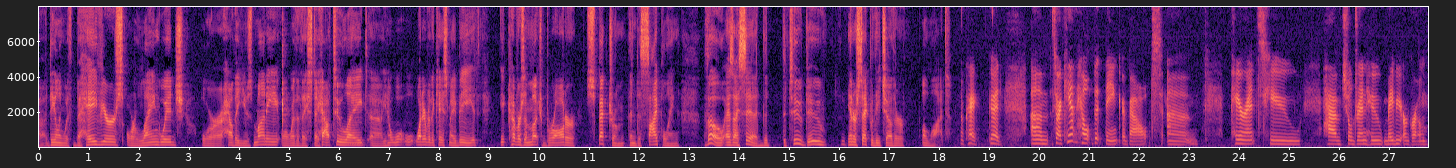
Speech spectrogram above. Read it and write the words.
uh, dealing with behaviors or language or how they use money or whether they stay out too late, uh, you know, wh- whatever the case may be, it, it covers a much broader spectrum than discipling. Though, as I said, the, the two do intersect with each other a lot. Okay, good. Um, so I can't help but think about um, parents who have children who maybe are grown,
